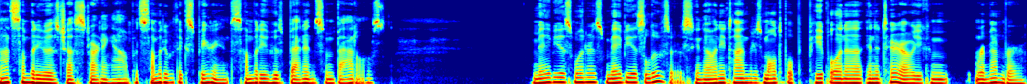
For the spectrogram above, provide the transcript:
Not somebody who is just starting out, but somebody with experience, somebody who's been in some battles. Maybe as winners, maybe as losers. You know, anytime there's multiple people in a in a tarot, you can remember.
